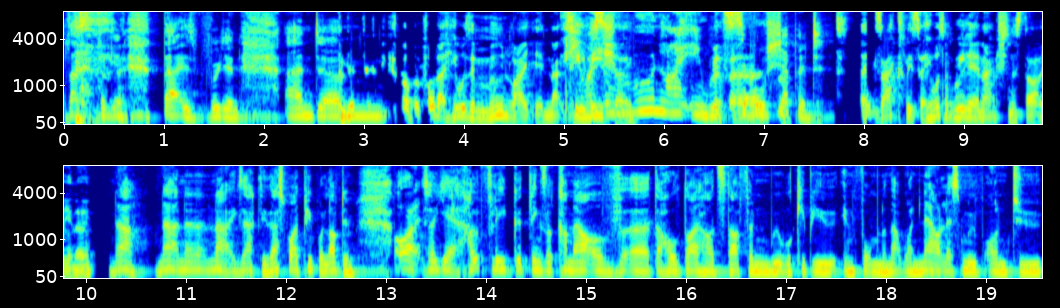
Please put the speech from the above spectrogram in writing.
that's brilliant. that is brilliant. And, um, and before that, he was in Moonlighting, that TV show. Moonlighting with, with Cybill uh, Shepherd. Exactly. So he wasn't really an action star, you know? No, no, no, no, no. Exactly. That's why people loved him. All right. So, yeah, hopefully good things will come out of uh, the whole Die Hard stuff, and we will keep you informed on that one. Now, let's move on to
